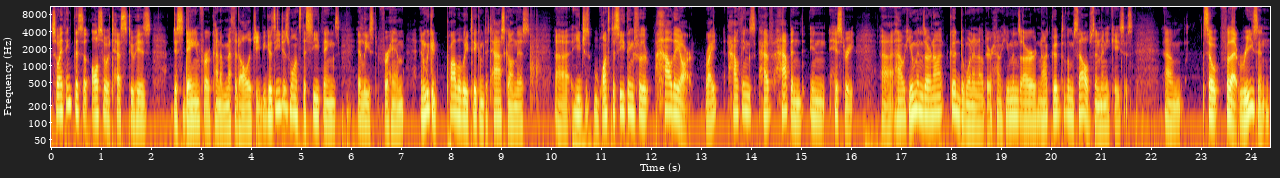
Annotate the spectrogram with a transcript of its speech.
So I think this also attests to his disdain for a kind of methodology because he just wants to see things, at least for him, and we could probably take him to task on this. Uh, he just wants to see things for the, how they are, right? How things have happened in history. Uh, how humans are not good to one another, how humans are not good to themselves in many cases. Um, so, for that reason,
